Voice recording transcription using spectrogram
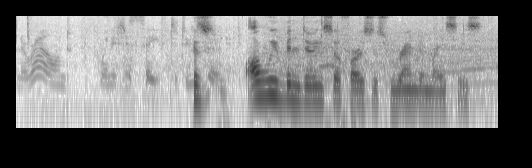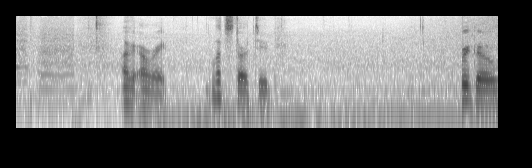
Turn around when it is safe to do Because all we've been doing so far is just random races. Okay, alright. Let's start, dude. Here we go.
